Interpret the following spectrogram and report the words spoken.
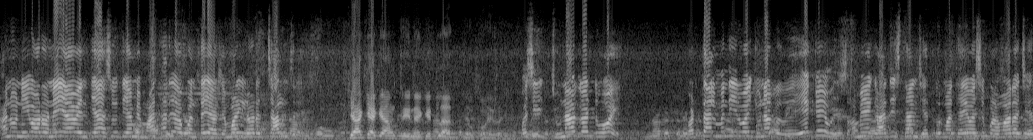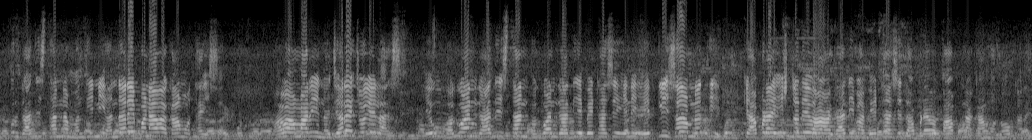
આનો નિવાડો નહીં આવે ને ત્યાં સુધી અમે માથા દેવા પણ તૈયાર છે. અમારી લડત ચાલુ જ રહે. ક્યાં ક્યાં ગામથી ને કેટલા લોકો આવ્યા? પછી જુનાગઢ હોય વડતાલ મંદિર હોય જુનાગઢ એક અમે ગાદીસ્થાન જેતપુરમાં થયા છે પણ અમારા જેતપુર ગાદીસ્થાનના મંદિરની અંદરે પણ આવા કામો થાય છે. આવા અમારી નજરે જોયેલા છે. એવું ભગવાન ગાદીસ્થાન ભગવાન ગાદીએ બેઠા છે. એને એટલી શરમ નથી કે આપણા ઈષ્ટદેવ આ ગાદીમાં બેઠા છે તો આપણે આવા પાપના કામો ન કરાય.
